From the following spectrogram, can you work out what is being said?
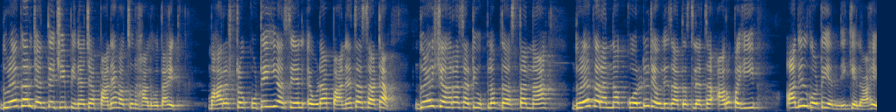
धुळेकर जनतेची पिण्याच्या पाण्या वाचून हाल होत आहेत. महाराष्ट्र कुठेही असेल एवढा पाण्याचा साठा धुळे शहरासाठी उपलब्ध असताना धुळेकरांना कोरडे ठेवले जात असल्याचा आरोपही अनिल गोटे यांनी केला आहे.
